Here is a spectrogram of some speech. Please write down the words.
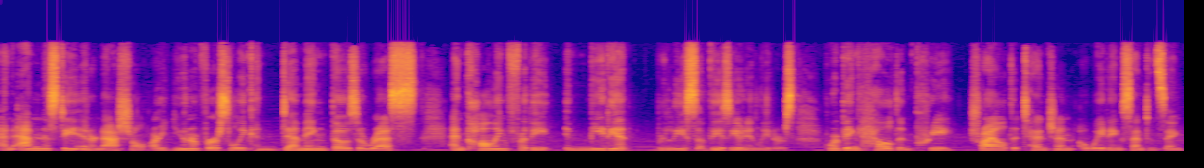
and Amnesty International are universally condemning those arrests and calling for the immediate release of these union leaders who are being held in pre trial detention awaiting sentencing.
